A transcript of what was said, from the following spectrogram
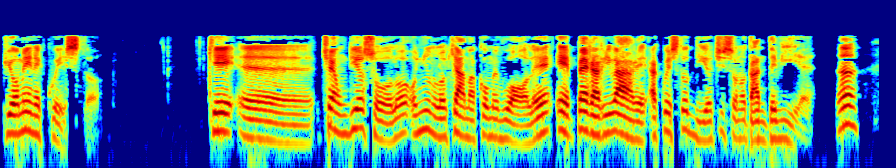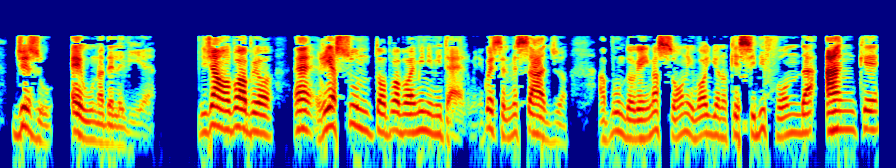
più o meno è questo, che eh, c'è un Dio solo, ognuno lo chiama come vuole e per arrivare a questo Dio ci sono tante vie. Eh? Gesù è una delle vie diciamo proprio eh, riassunto proprio ai minimi termini. Questo è il messaggio appunto che i massoni vogliono che si diffonda anche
